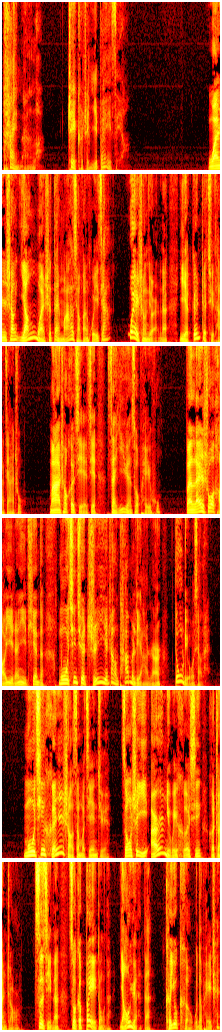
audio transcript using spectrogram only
太难了，这可是一辈子呀。晚上，杨婉是带马小凡回家，外甥女儿呢也跟着去他家住。马超和姐姐在医院做陪护，本来说好一人一天的，母亲却执意让他们俩人都留下来。母亲很少这么坚决，总是以儿女为核心和转轴，自己呢做个被动的、遥远的、可有可无的陪衬。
